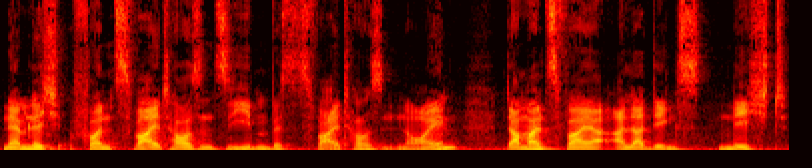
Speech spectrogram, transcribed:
nämlich von 2007 bis 2009. Damals war er allerdings nicht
